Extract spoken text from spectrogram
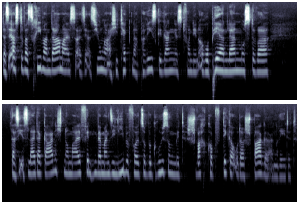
Das Erste, was Rivan damals, als er als junger Architekt nach Paris gegangen ist, von den Europäern lernen musste, war, dass sie es leider gar nicht normal finden, wenn man sie liebevoll zur Begrüßung mit Schwachkopf, Dicker oder Spargel anredet.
